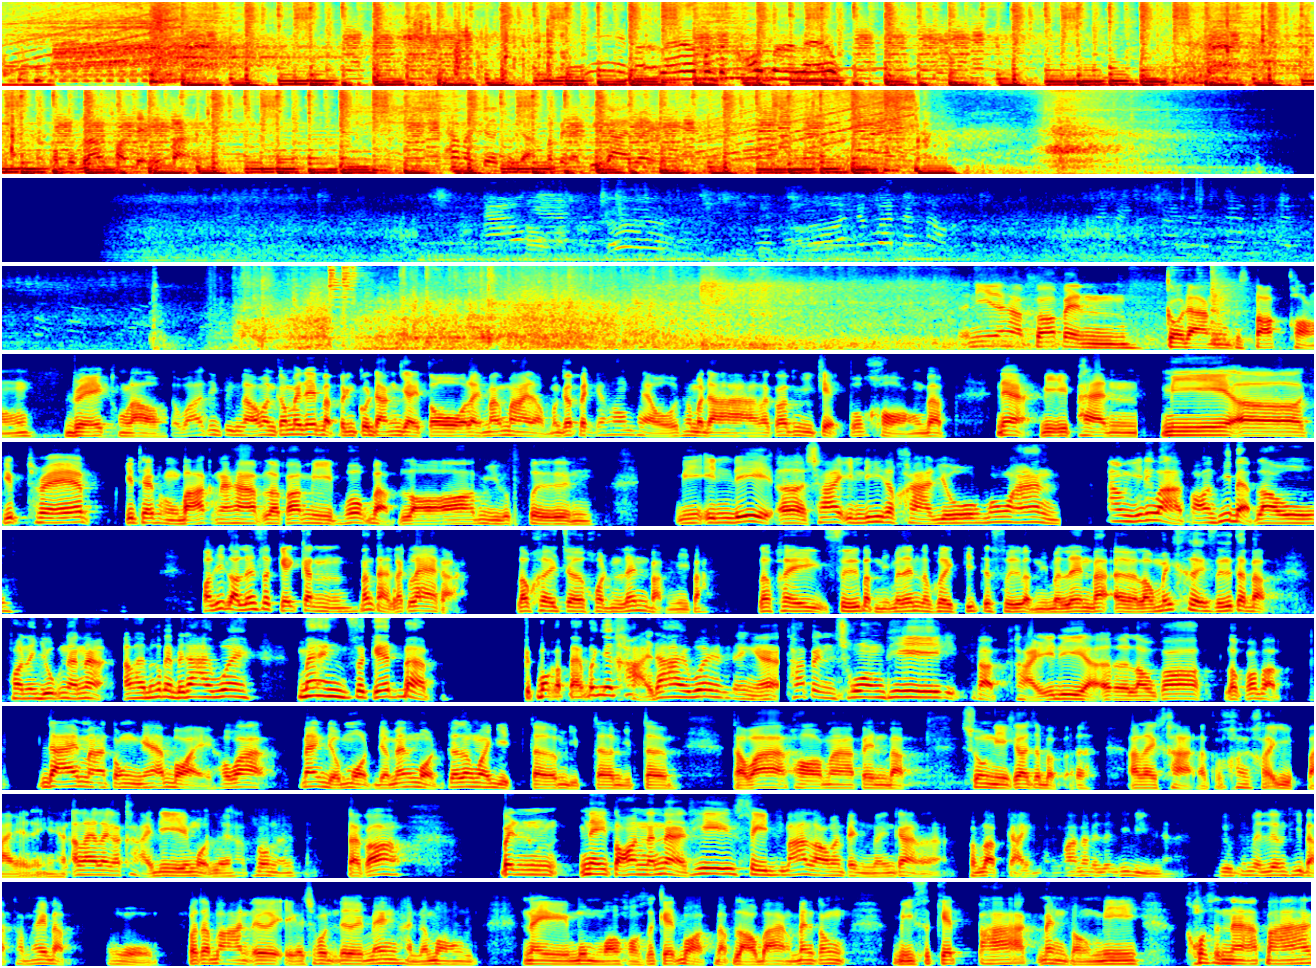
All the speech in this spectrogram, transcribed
มา นี้นะครับก็เป็นโกดังสต็อกของ Drake ของเรา แต่ว่าจริงๆแล้วมันก็ไม่ได้แบบเป็นโกดังใหญ่โตอะไรมากมายหรอก มันก็เป็นแค่ห้องแถวธรรมดา แล้วก็มีเก็บพวกของแบบเนี่ยมีแผ่นมีเอ่อกิฟต์เทปกิฟต์เทปของบัคนะครับ แล้วก็มีพวกแบบล้อมีลูกปืน มีอินดี้เออใช่อินดี้เราขาดอยู่เมื่อวานเอางี้ดีกว่าตอนที่แบบเรา ตอนที่เราเล่นสเก็ตกันตั้งแต่แรกๆอะ เราเคยเจอคนเล่นแบบนี้ปะ เราเคยซื้อแบบนี้มาเล่นเราเคยคิดจะซื้อแบบนี้มาเล่นปะเออเราไม่เคยซื้อแต่แบบ พอในยุคนั้นอะอะไรมันก็เป็นไปได้เว้ยแม่งสเก็ตแบบกระป๋องกระแป๊บมันยังขายได้เว้ยอะไรเงี้ย ถ้าเป็นช่วงที่แบบขายดีอะเออเราก็เราก็แบบได้มาตรงเนี้ยบ่อย เพราะว่าแม่งเดี๋ยวหมดเดี๋ยวแม่งหมดก็ต้องมาหยิบเติมหยิบเติมหยิบเติม แต่ว่าพอมาเป็นแบบช่วงนี้ก็จะแบบเอออะไรขาดเราก็ค่อยๆหยิบไปอะไรเงี้ยอะไรอะไรก็ขายดีหมดเลยครับช่วงนั้น แต่ก็ เป็นในตอนนั้นน่ะ ที่ซีนบ้านเรามันเป็นเหมือนกันอะสำหรับไก่มองว่ามันเป็นเรื่องที่ดีนะคือมันเป็นเรื่องที่แบบทำให้แบบโอ้โหรัฐบาลเอยเอกชนเอยแม่งหันมามองในมุมมองของสเก็ตบอร์ดแบบเราบ้าง แม่งต้องมีสเก็ตพาร์คแม่งต้องมีโฆษณาพาร์ค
